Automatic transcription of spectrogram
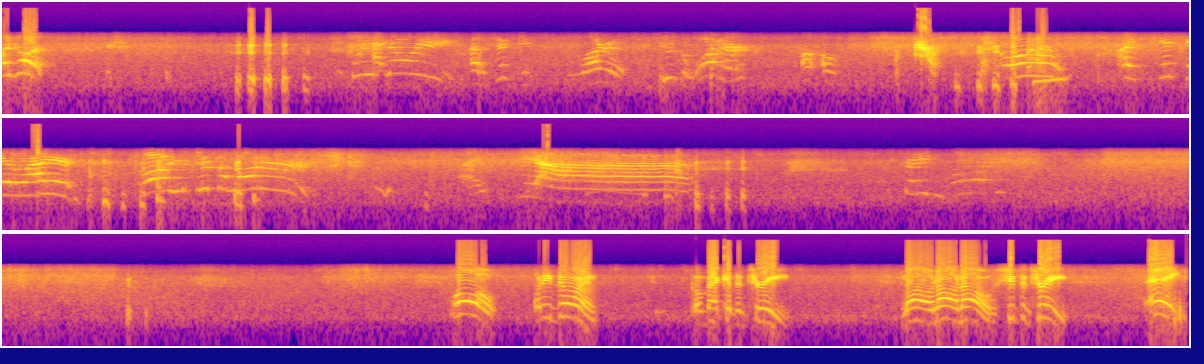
I got. What are you doing? I'm drinking water. Use the water. Uh oh. oh! I did the water. Oh, you shoot the water. I yeah. Crazy boy. Whoa! What are you doing? Go back at the tree. No, no, no. Shoot the tree. Hey!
